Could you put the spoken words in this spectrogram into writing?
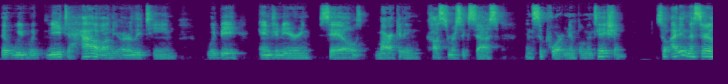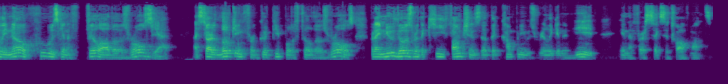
that we would need to have on the early team would be engineering, sales, marketing, customer success, and support and implementation. So I didn't necessarily know who was going to fill all those roles yet. I started looking for good people to fill those roles, but I knew those were the key functions that the company was really going to need in the first 6 to 12 months.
